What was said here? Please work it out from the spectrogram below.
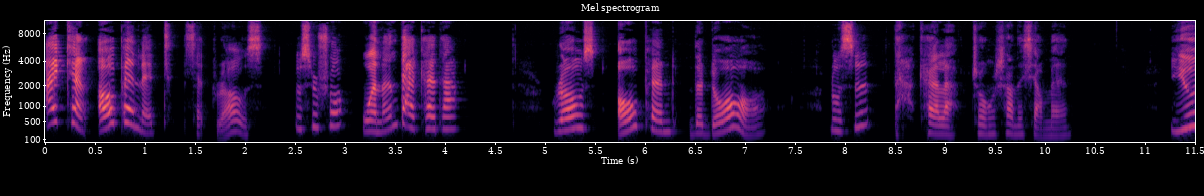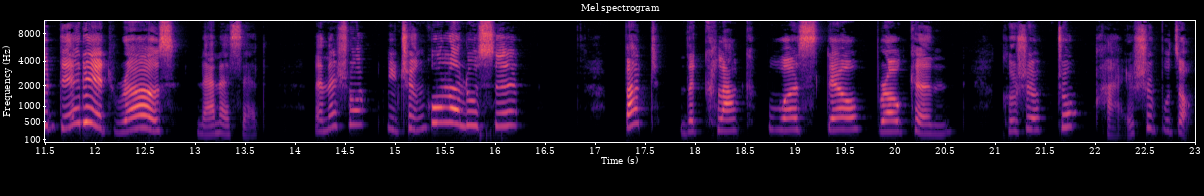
I can open it, said Rose. 露丝说：“我能打开它。” Rose opened the door. 露丝打开了钟上的小门。You did it, Rose, Nana said. 奶奶说：“你成功了，露丝。” But the clock was still broken. 可是钟还是不走。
